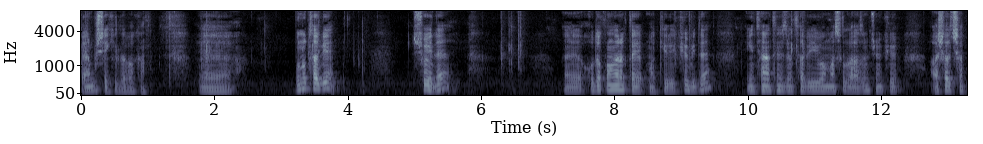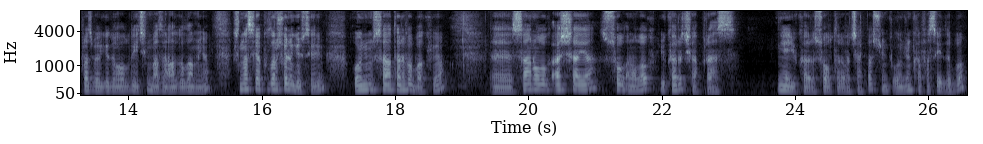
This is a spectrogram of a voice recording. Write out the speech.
Yani bu şekilde bakın. E, bunu tabi şöyle e, odaklanarak da yapmak gerekiyor. Bir de internetinizin tabi iyi olması lazım. Çünkü aşağıda çapraz bölgede olduğu için bazen algılamıyor. Şimdi nasıl yapıldığını şöyle göstereyim. Oyuncumuz sağ tarafa bakıyor. Ee, sağ analog aşağıya, sol analog yukarı çapraz. Niye yukarı sol tarafa çapraz? Çünkü oyuncunun kafasıydı bu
